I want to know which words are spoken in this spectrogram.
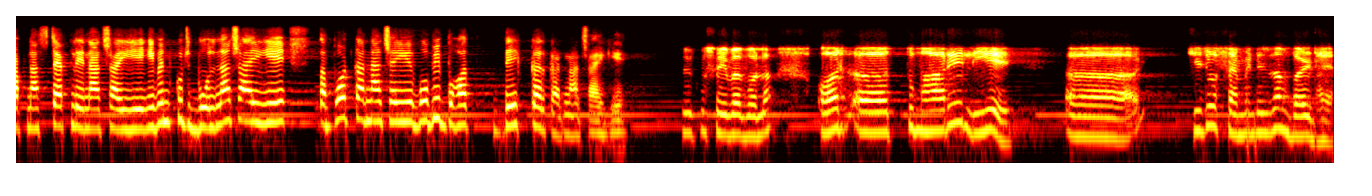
अपना स्टेप लेना चाहिए इवन कुछ बोलना चाहिए सपोर्ट करना चाहिए वो भी बहुत देख कर करना चाहिए। बिल्कुल सही बात बोला। और तुम्हारे लिए ये जो फेमिनिज्म वर्ड है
